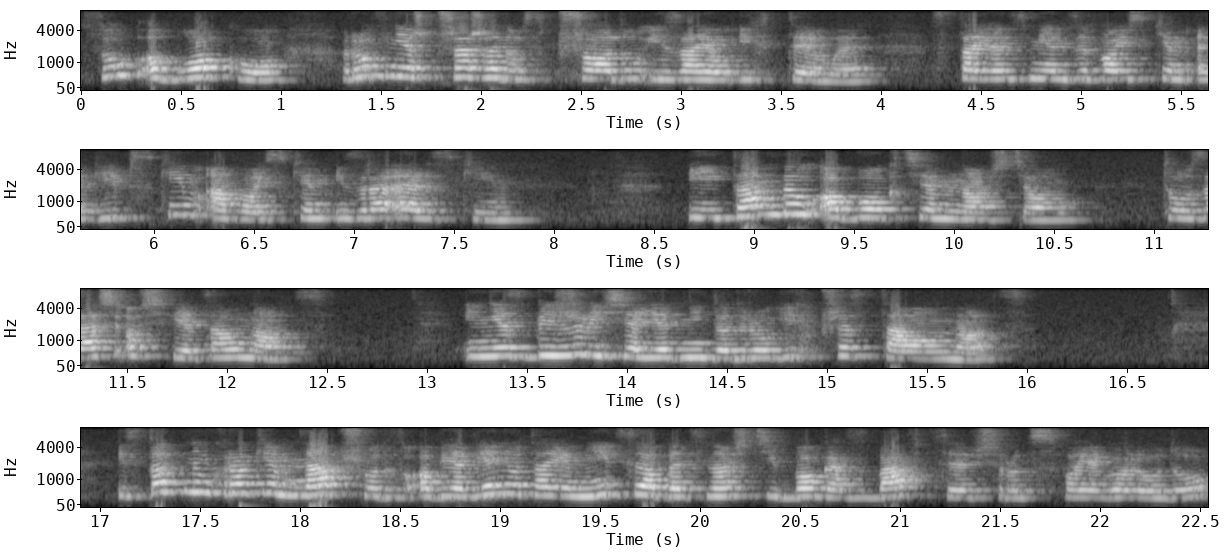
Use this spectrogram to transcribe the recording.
Słup obłoku również przeszedł z przodu i zajął ich tyły, stając między wojskiem egipskim a wojskiem izraelskim. I tam był obłok ciemnością, tu zaś oświecał noc. I nie zbliżyli się jedni do drugich przez całą noc. Istotnym krokiem naprzód w objawieniu tajemnicy obecności Boga Zbawcy wśród swojego ludu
